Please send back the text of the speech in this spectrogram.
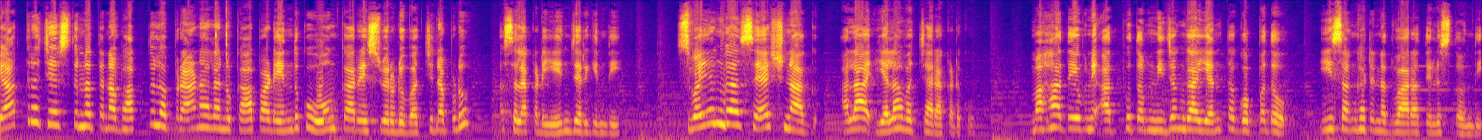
యాత్ర చేస్తున్న తన భక్తుల ప్రాణాలను కాపాడేందుకు ఓంకారేశ్వరుడు వచ్చినప్పుడు అసలు అక్కడ ఏం జరిగింది? స్వయంగా శేష్నాగ్ అలా ఎలా వచ్చారక్కడకు మహాదేవుని అద్భుతం నిజంగా ఎంత గొప్పదో ఈ సంఘటన ద్వారా తెలుస్తోంది.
